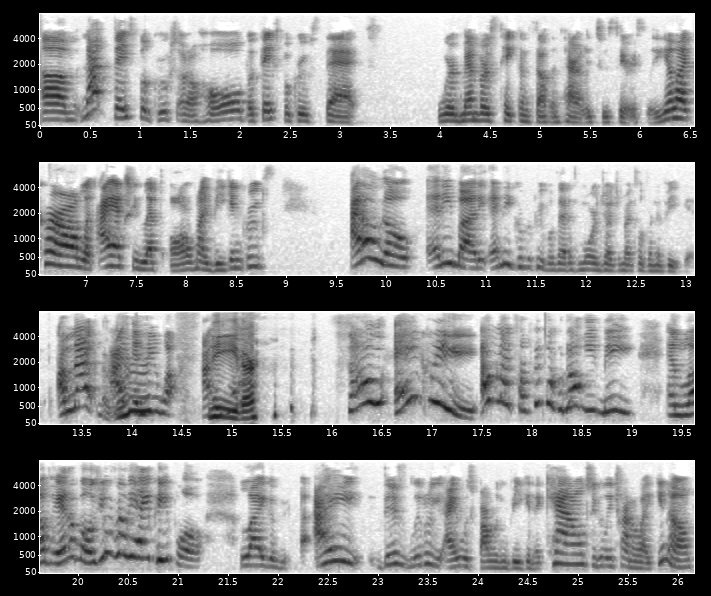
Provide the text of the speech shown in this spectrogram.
um, not Facebook groups on a whole, but Facebook groups that where members take themselves entirely too seriously. You're like, girl, like I actually left all of my vegan groups. I don't know anybody, any group of people that is more judgmental than a vegan. I'm not. Mm-hmm. I, mm-hmm. meanwhile, I'm me either. I'm like, for people who don't eat meat and love animals, you really hate people. Like, I there's literally I was following vegan accounts, really trying to like, you know,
